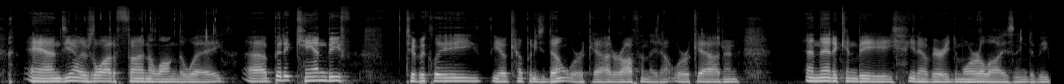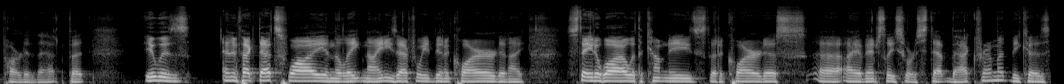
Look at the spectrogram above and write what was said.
and you know, there's a lot of fun along the way. Uh, but it can be typically, you know, companies don't work out, or often they don't work out, and and then it can be you know very demoralizing to be part of that. But it was, and in fact, that's why in the late '90s, after we'd been acquired, and I stayed a while with the companies that acquired us, uh, I eventually sort of stepped back from it because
